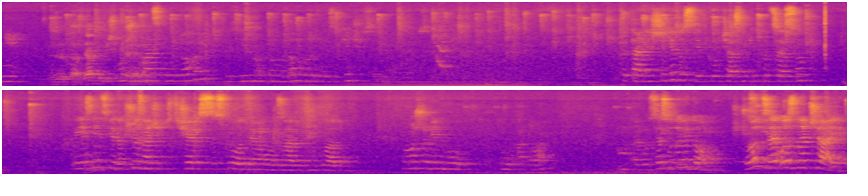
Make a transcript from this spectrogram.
Ні. Що не в немає. був договір, згідно того договору він закінчився і. Питання ще є до свідка учасників процесу. Поясніть свідок, що значить через сестру отримав заробітну плату? Тому що він був у АТО. Е, Це суду відомо. Що це означає?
